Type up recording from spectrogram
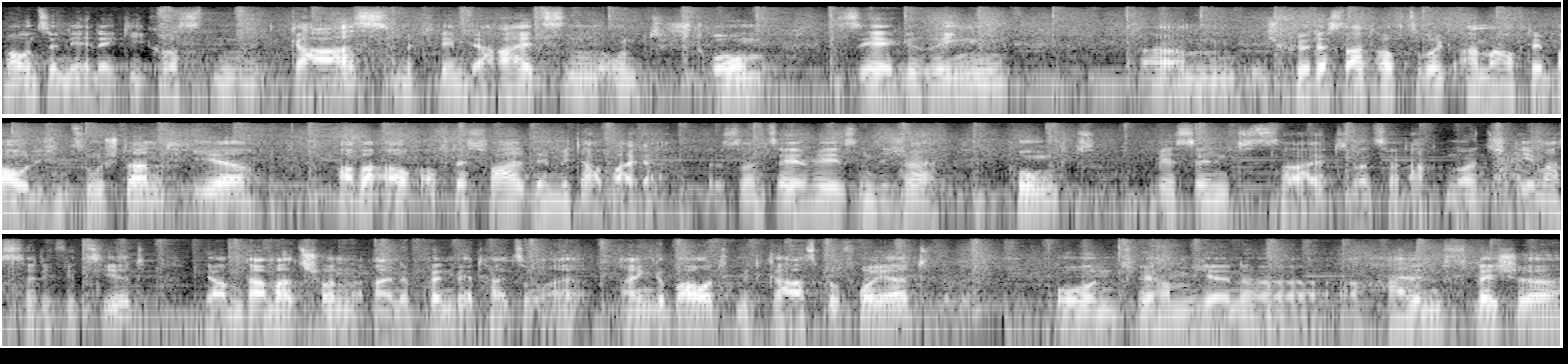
Bei uns sind die Energiekosten Gas, mit dem wir heizen, und Strom sehr gering. Ähm, ich führe das darauf zurück, einmal auf den baulichen Zustand hier, aber auch auf das Verhalten der Mitarbeiter. Das ist ein sehr wesentlicher Punkt. Wir sind seit 1998 EMAS zertifiziert. Wir haben damals schon eine Brennwertheizung eingebaut, mit Gas befeuert. Und wir haben hier eine Hallenfläche,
